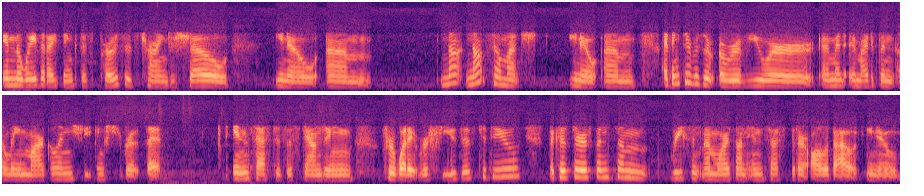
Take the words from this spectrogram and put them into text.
in the way that I think this prose is trying to show, you know, um, not not so much. You know, um, I think there was a, a reviewer. I mean, it might have been Elaine Margolin. She thinks she wrote that incest is astounding for what it refuses to do, because there have been some recent memoirs on incest that are all about, you know,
